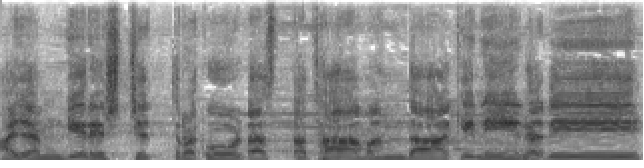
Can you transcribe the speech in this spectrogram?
अयम् गिरिश्चित्रकूटस्तथा मन्दाकिनी नदी।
